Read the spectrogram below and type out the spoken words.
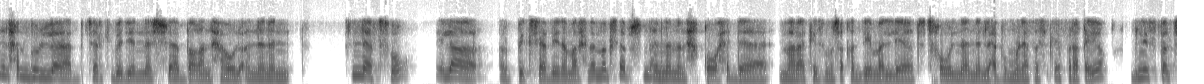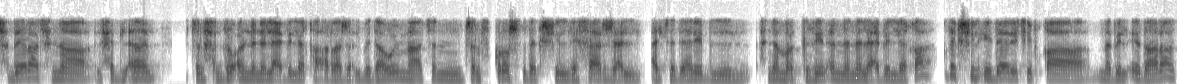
الحمد لله بالتركيبة ديالنا الشابه غنحاولوا أننا ننافسوا إلى ربي كتب لنا مرحبا. ما كتبش أننا نحققوا واحد المراكز متقدمة اللي تتخولنا ان نلعبوا منافسة الافريقيه بالنسبة للتحضيرات حنا لحد الآن تنحضروا أننا لاعبين لقاء الرجاء البيضاوي ما تنفكروش في داك الشيء اللي خارج على التدريب حنا مركزين أننا لاعبين اللقاء. داك الشيء الإداري تيبقى ما بين الإدارات.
